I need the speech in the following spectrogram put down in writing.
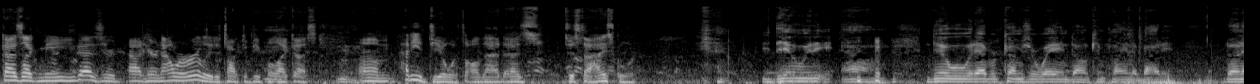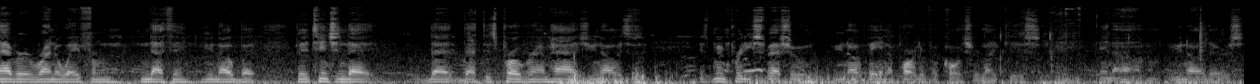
Guys like me, you guys are out here an hour early to talk to people like us. Um, how do you deal with all that as just a high schooler? You deal with it. Um, deal with whatever comes your way and don't complain about it. Don't ever run away from nothing, you know. But the attention that that that this program has, you know, it's it's been pretty special, you know, being a part of a culture like this. And um, you know, there's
